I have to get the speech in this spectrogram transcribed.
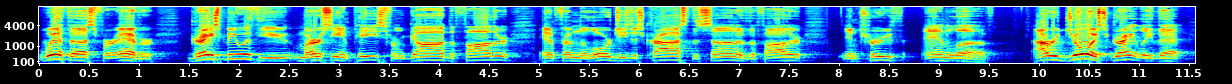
with us forever. Grace be with you, mercy and peace from God the Father and from the Lord Jesus Christ, the Son of the Father, in truth and love. I rejoice greatly that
